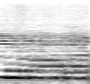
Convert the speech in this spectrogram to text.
Yeah.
